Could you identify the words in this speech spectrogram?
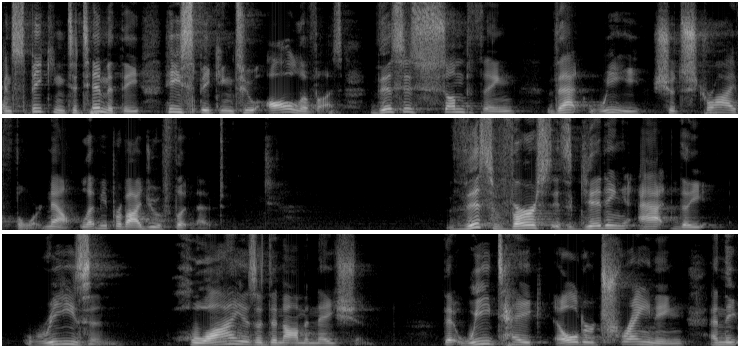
in speaking to Timothy, he's speaking to all of us. This is something that we should strive for. Now, let me provide you a footnote. This verse is getting at the reason why, as a denomination, that we take elder training and the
